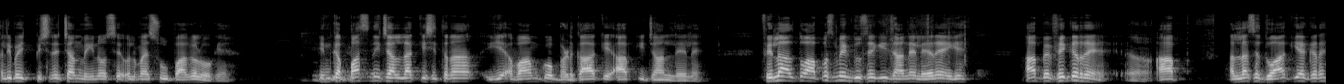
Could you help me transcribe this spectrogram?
علی بھائی، پچھلے چند مہینوں سے علماء سو پاگل ہو گئے ہیں۔ ان کا بس نہیں چل رہا کسی طرح یہ عوام کو بھڑکا کے آپ کی جان لے لیں۔ فی الحال تو آپس میں ایک دوسرے کی جانیں لے رہے ہیں۔ یہ آپ بے فکر رہے آپ اللہ سے دعا کیا کریں۔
